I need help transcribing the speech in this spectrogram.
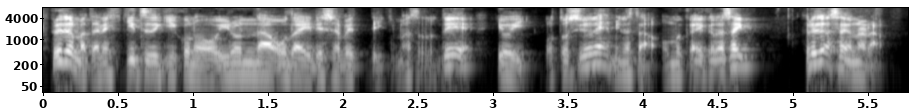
それではまたね、引き続きこのいろんなお題で喋っていきますので、良いお年をね、皆さんお迎えください。それではさようなら。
